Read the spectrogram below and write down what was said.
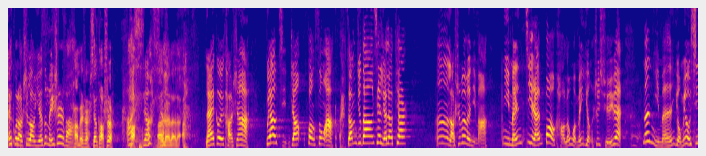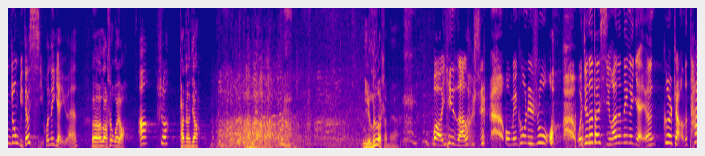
哎，郭老师，老爷子没事吧？啊没事，先考试。啊，好行啊，行，来来来，来，各位考生啊，不要紧张，放松啊，咱们就当先聊聊天儿。嗯，老师问问你们啊，你们既然报考了我们影视学院，那你们有没有心中比较喜欢的演员呃，老师我有啊？说，潘长江。你乐什么呀？不好意思啊，老师，我没控制住，我觉得他喜欢的那个演员个儿长得太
